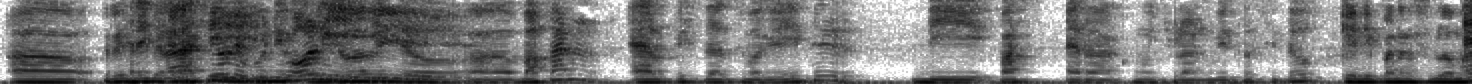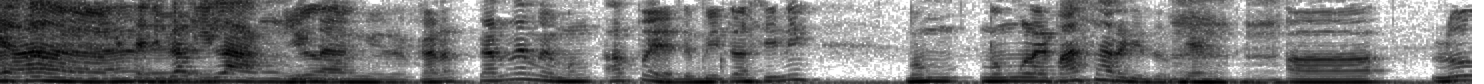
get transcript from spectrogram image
uh, Terinspirasi oleh Buddy Holly, Buddy Holly. gitu Uh, bahkan Elvis dan sebagainya itu di pas era kemunculan Beatles itu Kayak dipandang sebelah mata. Ya, bisa dibilang hilang gitu. Hilang gitu. Karena karena memang apa ya The Beatles ini mem- memulai pasar gitu kayak Mhm. eh, lu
